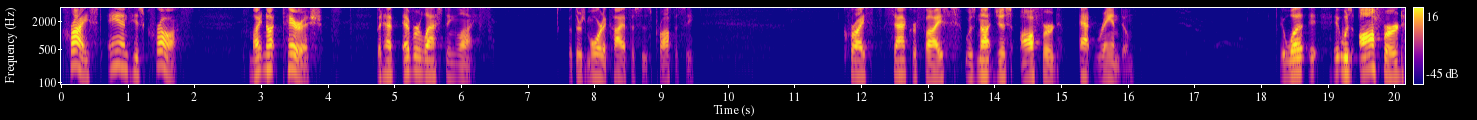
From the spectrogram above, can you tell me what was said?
Christ and his cross might not perish, but have everlasting life. But there's more to Caiaphas' prophecy. Christ's sacrifice was not just offered at random. It was, it, it was offered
